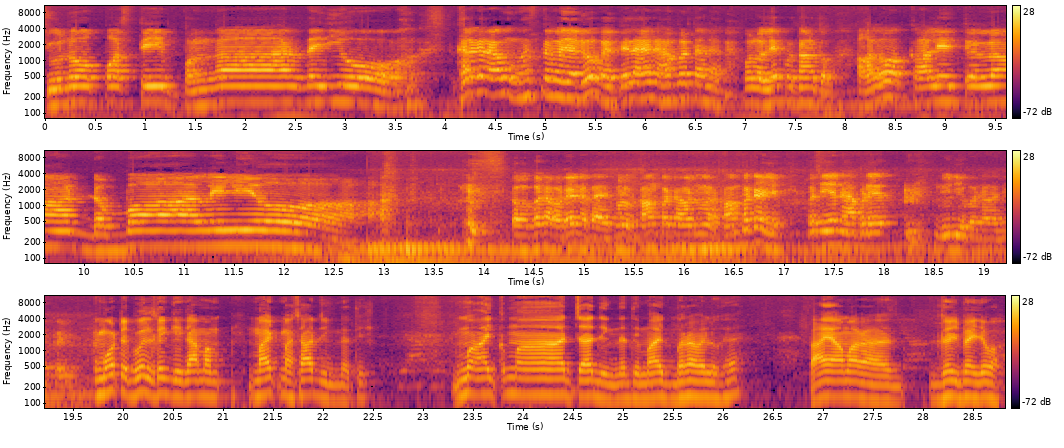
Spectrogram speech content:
ચૂનો પસ્તી ભંગાર દઈ દ્યો. ખરેખર આવું મસ્ત મજાનું હો ભાઈ. પેલા એને સાંભળતા ને ઓલો લેખો તાણતો, હાલો, કાલે તેલના ડબ્બા લઈ લ્યો. તો ફટાફટ એને ભાઈ થોડું કામ પટાવવાનું કામ પટાવી લે. પછી એને આપણે વીડિયો બનાવવા નીકળીએ મોટી ભૂલ થઈ ગઈ આમાં માઇકમાં ચાર્જિંગ નથી. માઇકમાં ચાર્જિંગ નથી. માઇક ભરાવેલું છે. ભાઈ અમારા જયભાઈ જો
